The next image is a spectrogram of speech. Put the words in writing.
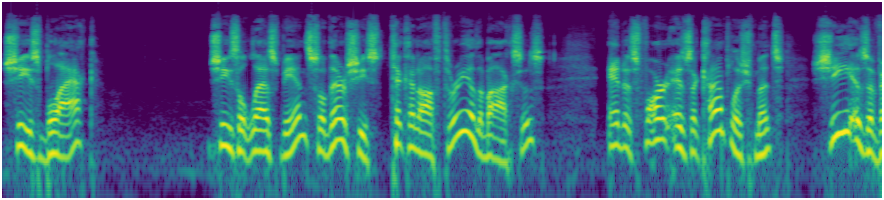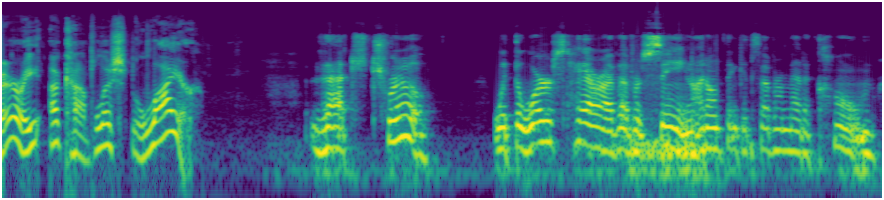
She's black. She's a lesbian. So there she's ticking off three of the boxes. And as far as accomplishments, she is a very accomplished liar. That's true. With the worst hair I've ever seen. I don't think it's ever met a comb.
